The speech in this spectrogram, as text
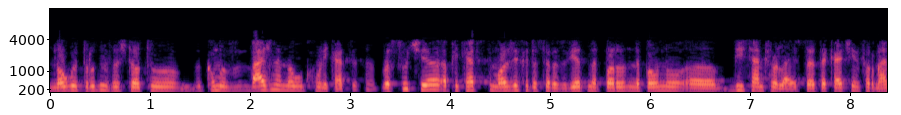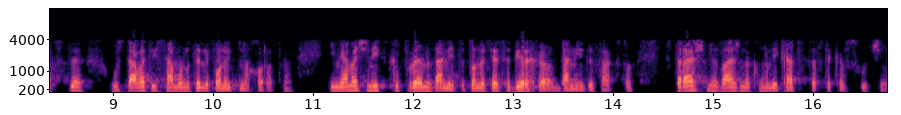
Много е трудно, защото важна е много комуникацията. В случая апликациите можеха да се развият напълно uh, decentralized, така че информацията остават и само на телефоните на хората. И нямаше никакъв проблем с данните. То не се събираха данни де факто. Страшно е важна комуникацията в такъв случай.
